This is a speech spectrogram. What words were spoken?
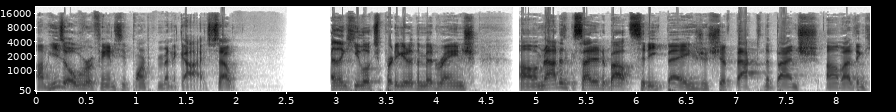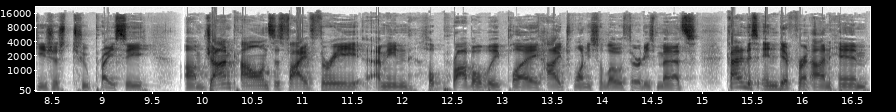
um, he's over a fantasy point per minute guy. So I think he looks pretty good at the mid range. Um, I'm not as excited about Saddiq Bey. He should shift back to the bench. Um, I think he's just too pricey. Um, John Collins is 5'3. I mean, he'll probably play high 20s to low 30s minutes. Kind of just indifferent on him.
